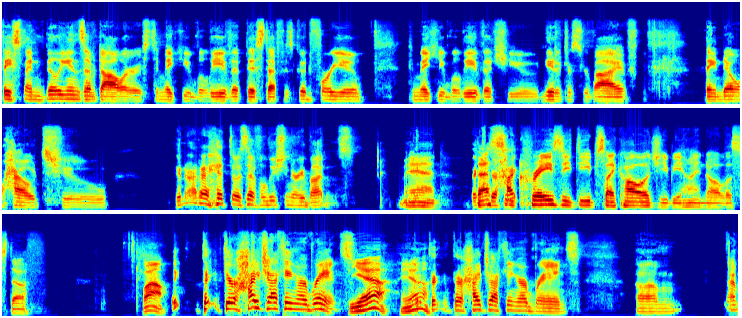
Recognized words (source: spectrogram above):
they spend billions of dollars to make you believe that this stuff is good for you, to make you believe that you need it to survive. They know how to, they know how to hit those evolutionary buttons. Man, they're, that's they're some hi- crazy deep psychology behind all this stuff. Wow. They, are hijacking our brains. Yeah, yeah. They're, they're hijacking our brains. Um, I,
